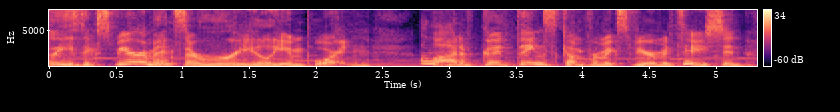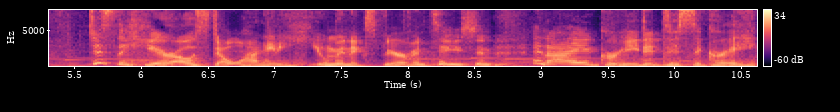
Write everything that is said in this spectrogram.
These experiments are really important. A lot of good things come from experimentation. Just the heroes don't want any human experimentation, and I agree to disagree.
